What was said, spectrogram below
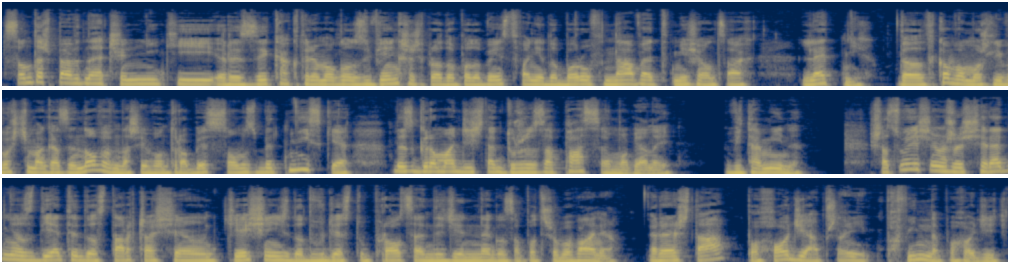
Są też pewne czynniki ryzyka, które mogą zwiększać prawdopodobieństwa niedoborów nawet w miesiącach letnich. Dodatkowo możliwości magazynowe w naszej wątrobie są zbyt niskie, by zgromadzić tak duże zapasy omawianej witaminy. Szacuje się, że średnio z diety dostarcza się 10 do 20% dziennego zapotrzebowania. Reszta pochodzi, a przynajmniej powinna pochodzić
